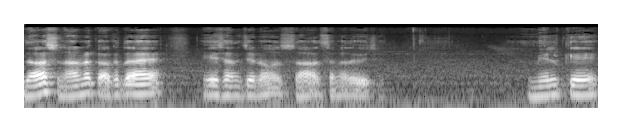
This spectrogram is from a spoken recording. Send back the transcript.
ਦਾਸ ਨਾਨਕ ਆਖਦਾ ਹੈ ਇਹ ਸੰਚਨੋ ਸਾਧ ਸੰਗਤ ਵਿੱਚ ਮਿਲ ਕੇ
